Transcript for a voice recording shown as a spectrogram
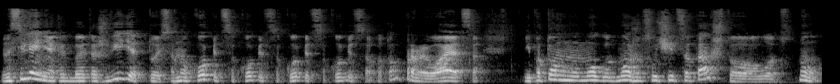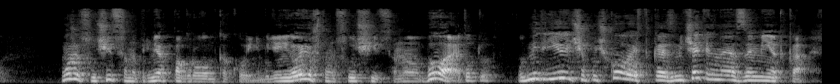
население как бы это же видит, то есть оно копится, копится, копится, копится, а потом прорывается. И потом могут, может случиться так, что вот, ну, может случиться, например, погром какой-нибудь. Я не говорю, что он случится, но бывает. Вот у Дмитрия Юрьевича Пучкова есть такая замечательная заметка –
